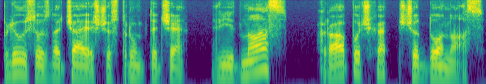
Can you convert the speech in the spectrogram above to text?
Плюс означає, що струм тече від нас, крапочка, що до нас.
